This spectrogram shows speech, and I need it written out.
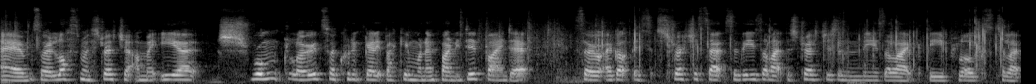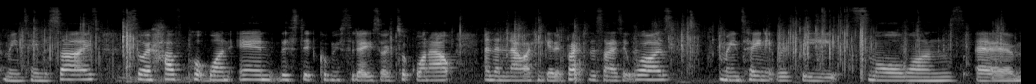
um, so I lost my stretcher and my ear shrunk loads so I couldn't get it back in when I finally did find it so I got this stretcher set. So these are like the stretchers and these are like the plugs to like maintain the size. So I have put one in. This did come yesterday so I took one out and then now I can get it back to the size it was. Maintain it with the small ones. Um,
